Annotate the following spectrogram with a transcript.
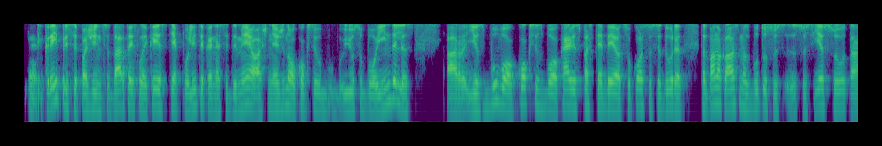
Taip. Tikrai prisipažinsiu, dar tais laikais tiek politika nesidimėjo, aš nežinau, koks jūsų buvo indėlis, ar jis buvo, koks jis buvo, ką jūs pastebėjot, su kuo susidūrėt. Bet mano klausimas būtų sus, susijęs su ta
